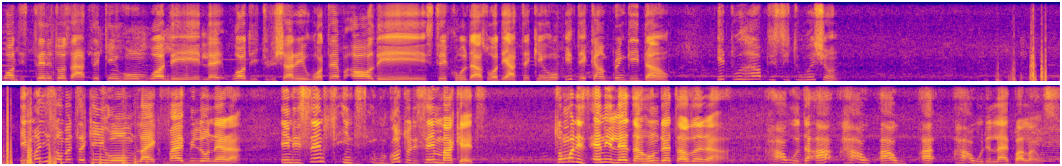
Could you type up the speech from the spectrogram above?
what the senators are taking home, what the what the judiciary, whatever, all the stakeholders, what they are taking home, if they can bring it down, it will help the situation. Imagine somebody taking home like five million naira. In the same, in, we go to the same market. Somebody is earning less than hundred thousand naira. How will that? How how how how, will the life balance?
